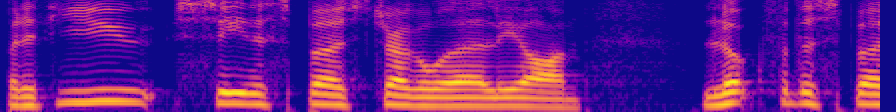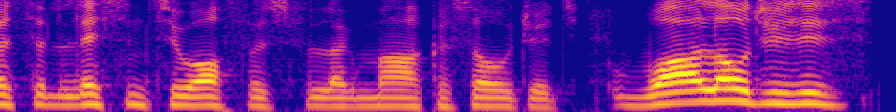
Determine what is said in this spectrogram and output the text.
But if you see the Spurs struggle early on, look for the Spurs to listen to offers for Marcus Aldridge. While Aldridge's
